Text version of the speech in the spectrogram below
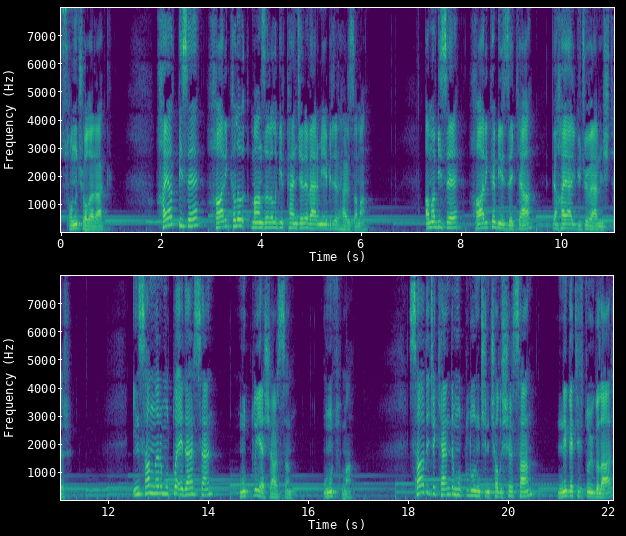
sonuç olarak hayat bize harikalı manzaralı bir pencere vermeyebilir her zaman. Ama bize harika bir zeka ve hayal gücü vermiştir. İnsanları mutlu edersen mutlu yaşarsın. Unutma. Sadece kendi mutluluğun için çalışırsan negatif duygular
